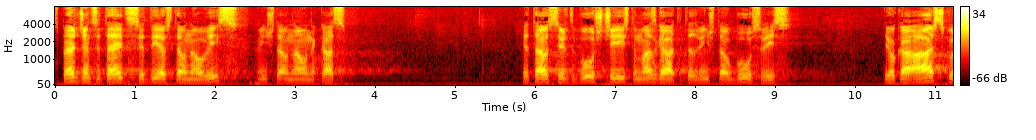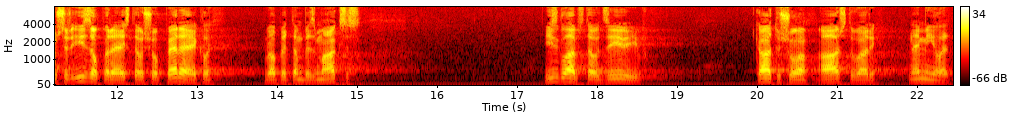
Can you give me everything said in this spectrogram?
Spērģents ir teicis, ja Dievs tev nav viss, viņš tev nav nekas. Ja tavs sirds būs šķīsta, mazgāta, tad viņš tev būs viss. Jo kā ārsts, kurš ir izoperējis tev šo perēkli, vēl pēc tam bez maksas, izglābs tavu dzīvību, kā tu šo ārstu vari nemīlēt?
